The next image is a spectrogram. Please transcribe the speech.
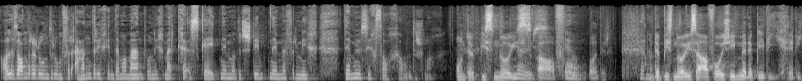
alles andere rundherum verändere ich in dem Moment, wo ich merke, es geht nicht mehr oder es stimmt nicht mehr für mich, dann muss ich Sachen anders machen. Und etwas Neues, Neues. anfangen, ja. oder? Genau. Und etwas Neues anfangen ist immer eine Bereicherung.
